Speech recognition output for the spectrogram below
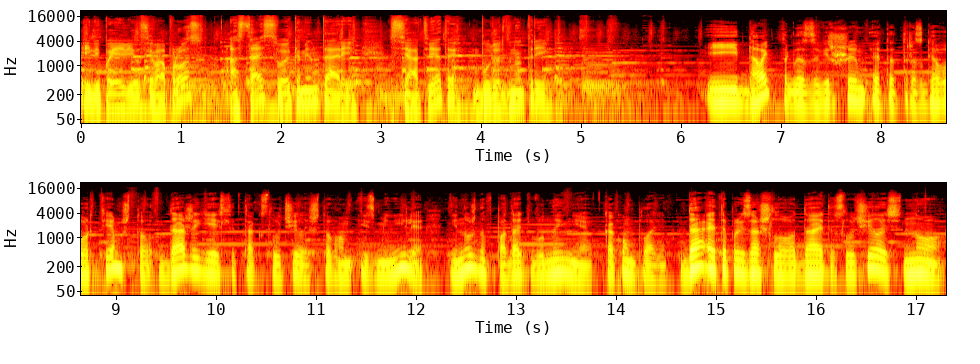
или появился вопрос, оставь свой комментарий. Все ответы будут внутри. И давайте тогда завершим этот разговор тем, что даже если так случилось, что вам изменили, не нужно впадать в уныние. В каком плане? Да, это произошло, да, это случилось, но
